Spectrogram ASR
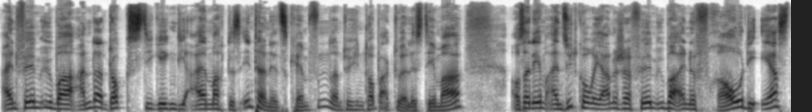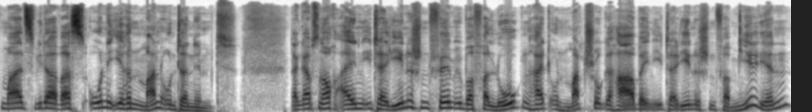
Ein Film über Underdogs, die gegen die Allmacht des Internets kämpfen. Natürlich ein top aktuelles Thema. Außerdem ein südkoreanischer Film über eine Frau, die erstmals wieder was ohne ihren Mann unternimmt. Dann gab es noch einen italienischen Film über Verlogenheit und Macho-Gehabe in italienischen Familien.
